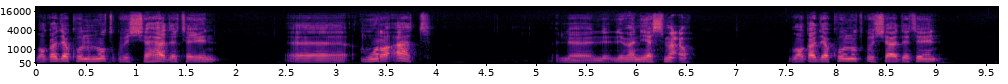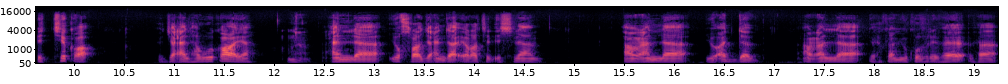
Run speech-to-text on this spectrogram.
وقد يكون النطق بالشهادتين آه، مراءة لمن يسمعه. وقد يكون نطق بالشهادتين اتقاء جعلها وقاية نعم. عن لا يخرج عن دائرة الإسلام أو عن لا يؤدب أو عن لا يحكم بكفر في-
